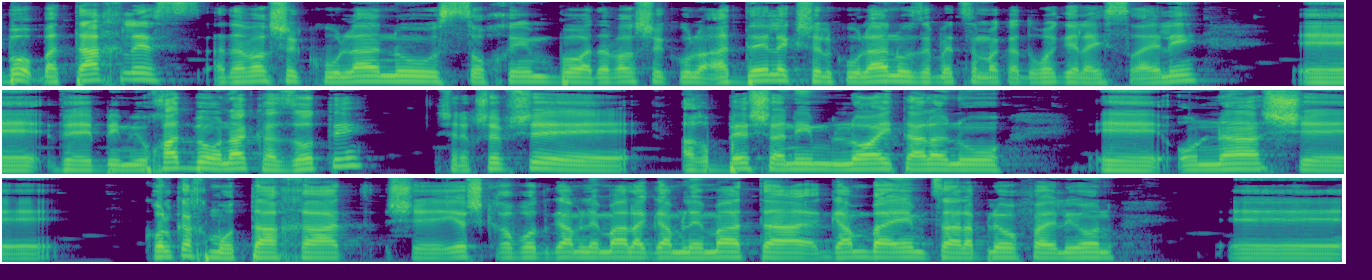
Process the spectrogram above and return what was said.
בוא בתכלס הדבר שכולנו שוחים בו הדבר שכולנו הדלק של כולנו זה בעצם הכדורגל הישראלי. אה, ובמיוחד בעונה כזאתי שאני חושב שהרבה שנים לא הייתה לנו אה, עונה שכל כך מותחת שיש קרבות גם למעלה גם למטה גם באמצע על הפלייאוף העליון. אה,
